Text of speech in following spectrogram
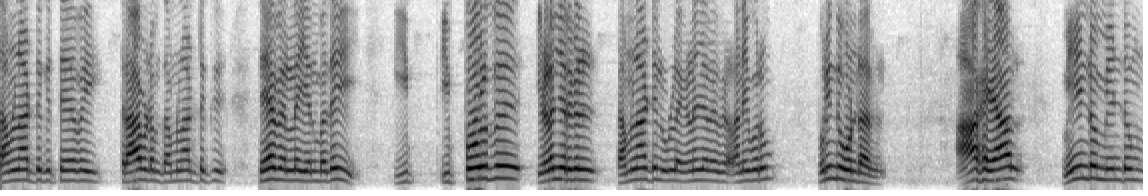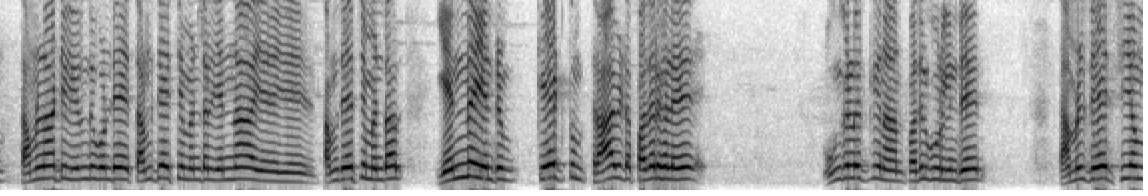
தமிழ்நாட்டுக்கு தேவை. திராவிடம் தமிழ்நாட்டுக்கு தேவையில்லை என்பதை இப் இப்பொழுது இளைஞர்கள் தமிழ்நாட்டில் உள்ள இளைஞர்கள் அனைவரும் புரிந்து கொண்டார்கள். ஆகையால் மீண்டும் மீண்டும் தமிழ்நாட்டில் இருந்து கொண்டே தமிழ் தேசியம் என்றால் என்ன? தமிழ் தேசியம் என்றால் என்ன என்றும் கேட்கும் திராவிட பதர்களே உங்களுக்கு நான் பதில் கூறுகின்றேன். தமிழ் தேசியம்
